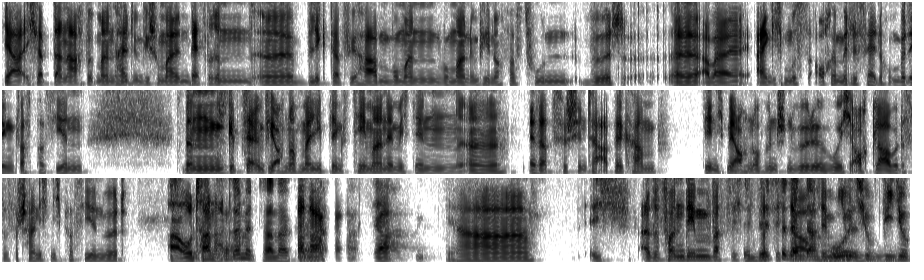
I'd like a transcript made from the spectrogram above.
ja, ich glaube, danach wird man halt irgendwie schon mal einen besseren äh, Blick dafür haben, wo man, wo man irgendwie noch was tun wird. Äh, aber eigentlich muss auch im Mittelfeld noch unbedingt was passieren. Dann gibt es ja irgendwie auch noch mein Lieblingsthema, nämlich den äh, Ersatz für Schinter Appelkamp den ich mir auch noch wünschen würde, wo ich auch glaube, dass es wahrscheinlich nicht passieren wird. Ao Tanaka. Was ist mit Tanaka? Tanaka, ja. Ja, ich, also von dem, was ich, was ich da auf dem YouTube-Video,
